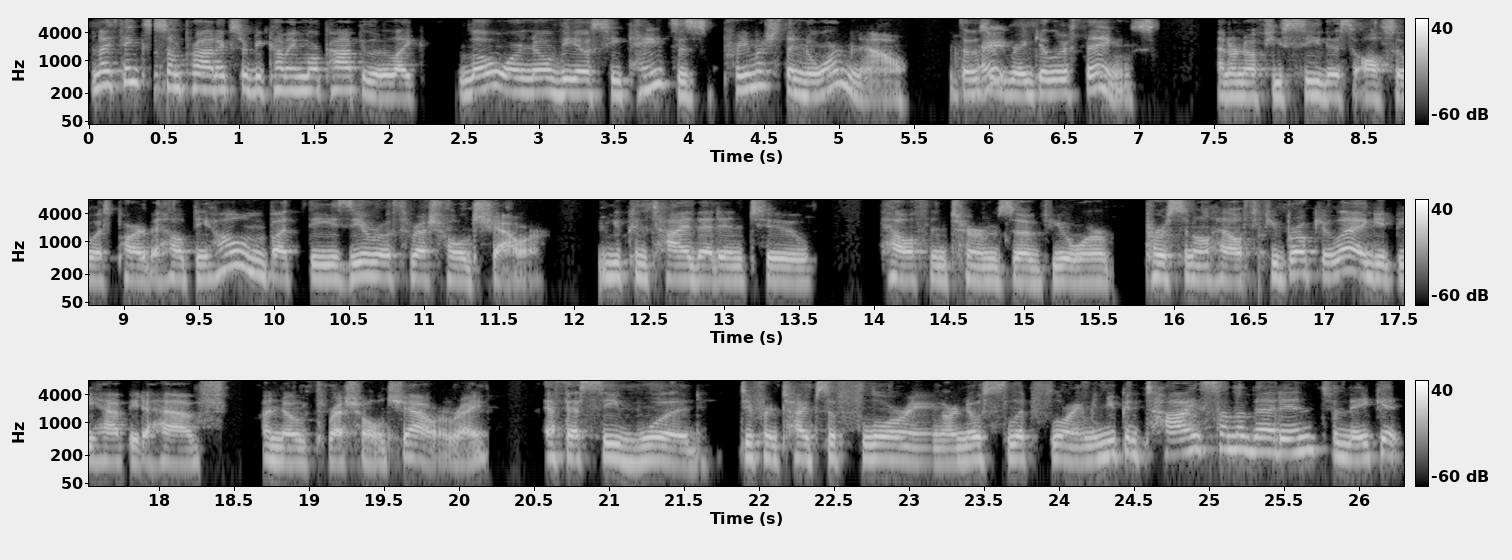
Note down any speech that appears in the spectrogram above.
And i think some products are becoming more popular like low or no voc paints is pretty much the norm now. Those right. are regular things. I don't know if you see this also as part of a healthy home but the zero threshold shower you can tie that into health in terms of your personal health. If you broke your leg, you'd be happy to have a no threshold shower, right? FSC wood, different types of flooring or no slip flooring. I mean, you can tie some of that in to make it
